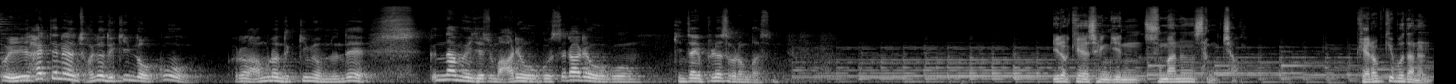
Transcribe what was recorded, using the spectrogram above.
뭐 일할 때는 전혀 느낌도 없고 그런 아무런 느낌이 없는데 끝나면 이제 좀 아려오고 쓰라려오고 긴장이 풀려서 그런 것 같습니다. 이렇게 생긴 수많은 상처. 괴롭기보다는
